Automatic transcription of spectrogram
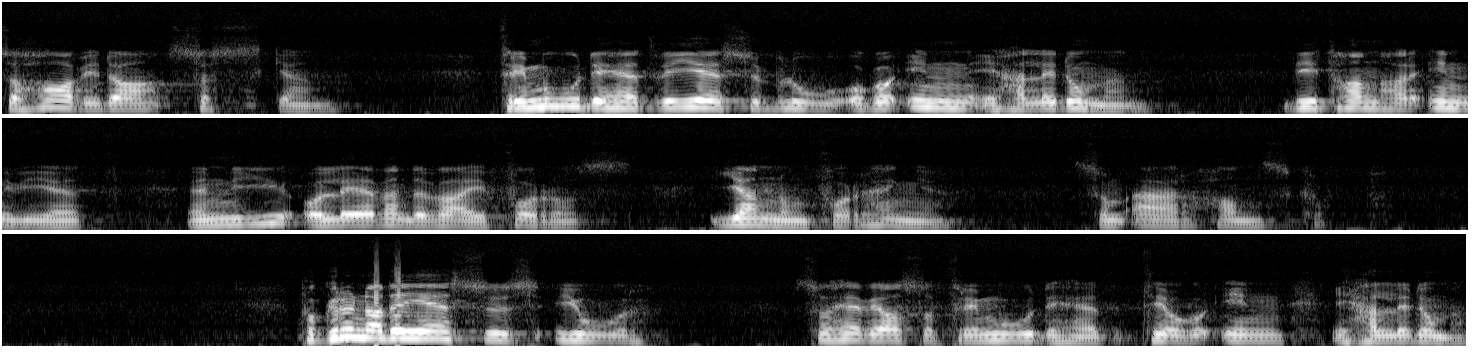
Så har vi da søsken, frimodighet ved Jesu blod og gå inn i helligdommen, dit Han har innviet en ny og levende vei for oss gjennom forhenget, som er Hans kropp. På grunn av det Jesus gjorde, så har vi altså frimodighet til å gå inn i helligdommen.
